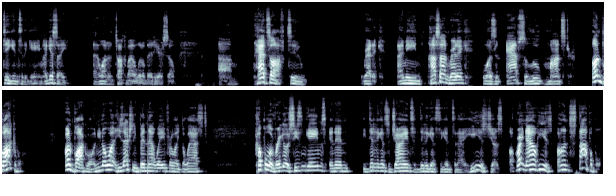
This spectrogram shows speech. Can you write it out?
dig into the game. I guess I I wanted to talk about a little bit here. So, um, hats off to Reddick. I mean, Hassan Reddick was an absolute monster, unblockable, unblockable. And you know what? He's actually been that way for like the last couple of regular season games, and then he did it against the Giants and did it against again today. He is just right now he is unstoppable.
